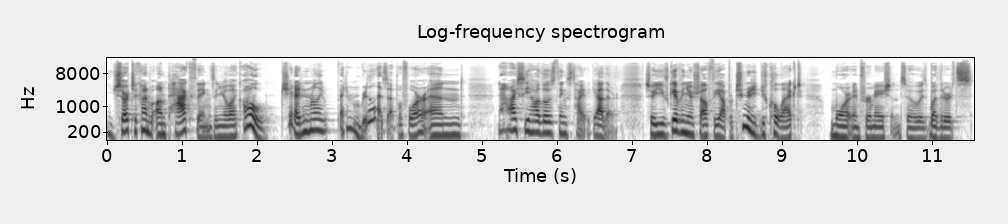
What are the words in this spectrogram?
You start to kind of unpack things and you're like, oh, shit, I didn't really, I didn't realize that before. And now I see how those things tie together. So you've given yourself the opportunity to collect more information. So whether it's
